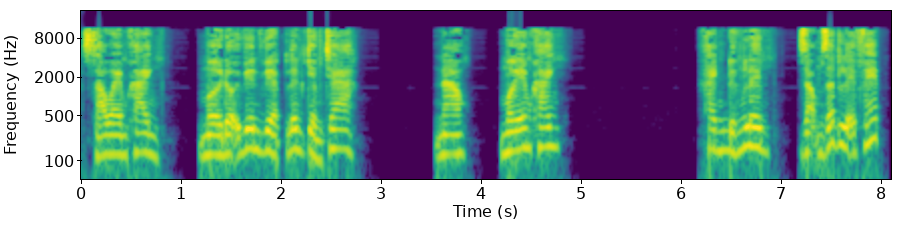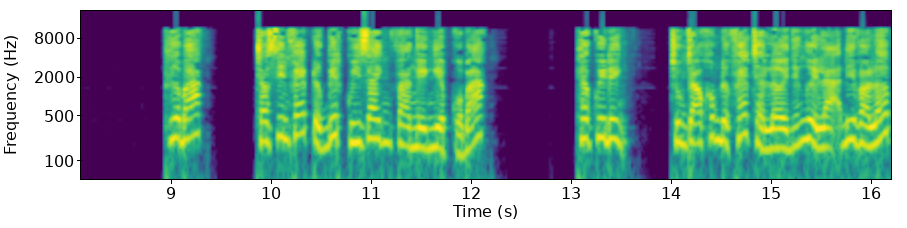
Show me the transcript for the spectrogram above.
Sau em Khanh, mời đội viên Việt lên kiểm tra. Nào, mời em Khanh. Khanh đứng lên, giọng rất lễ phép. Thưa bác, cháu xin phép được biết quý danh và nghề nghiệp của bác. Theo quy định, chúng cháu không được phép trả lời những người lạ đi vào lớp.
